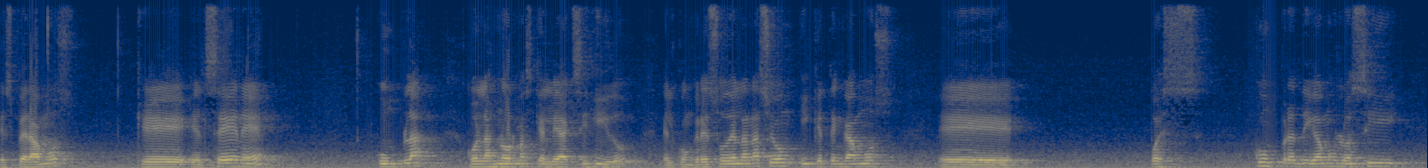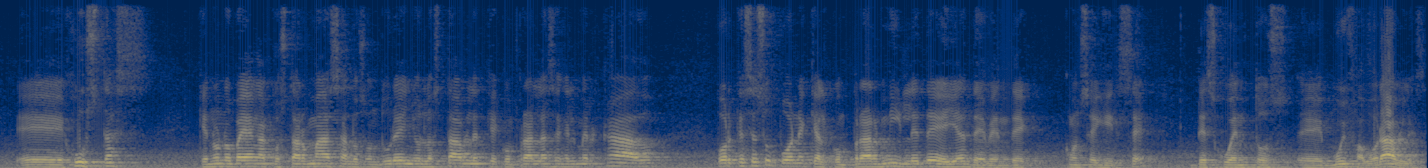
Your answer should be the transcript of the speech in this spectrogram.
esperamos que el CNE cumpla con las normas que le ha exigido el Congreso de la Nación y que tengamos eh, pues compras, digámoslo así, eh, justas, que no nos vayan a costar más a los hondureños las tablets que comprarlas en el mercado, porque se supone que al comprar miles de ellas deben de conseguirse descuentos eh, muy favorables.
